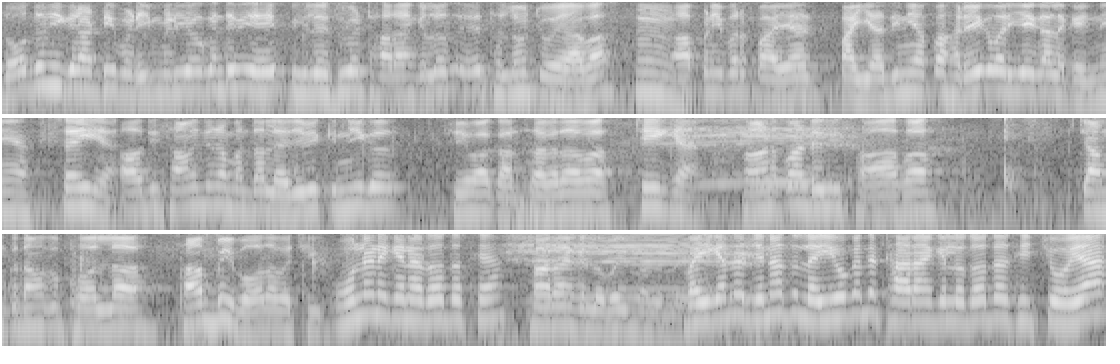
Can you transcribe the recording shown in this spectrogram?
ਦੁੱਧ ਦੀ ਗਾਰੰਟੀ ਬੜੀ ਮਿਲੀ ਉਹ ਕਹਿੰਦੇ ਵੀ ਇਹ ਪਿਛਲੇ ਸੂਏ 18 ਕਿਲੋ ਇਹ ਥੱਲੋਂ ਚੋਇਆ ਵਾ। ਆਪਣੀ ਪਰ ਪਾਇਆ ਪਾਈਆ ਦੀ ਨਹੀਂ ਆਪਾਂ ਹਰੇਕ ਵਾਰੀ ਇਹ ਗੱਲ ਕਹਿੰਨੇ ਆ। ਸਹੀ ਆ। ਆਪਦੀ ਸਮਝ ਨਾਲ ਬੰਦਾ ਲੈ ਜੇ ਵੀ ਕਿੰਨੀ ਕੁ ਸੇਵਾ ਕਰ ਸਕਦਾ ਵਾ। ਠੀਕ ਹੈ ਖਾਣ ਭਾਂਡੇ ਦੀ ਸਾਫ਼ ਆ ਚਮਕ ਦਮਕ ਫੁੱਲ ਆ ਸਾਂਭੀ ਬਹੁਤ ਆ ਬੱਚੀ। ਉਹਨਾਂ ਨੇ ਕਿੰਨਾ ਦੁੱਧ ਦੱਸਿਆ? 18 ਕਿਲੋ ਬਈ ਮਗਰ ਬਾਈ ਕਹਿੰਦਾ ਜਿਨ੍ਹਾਂ ਤੋਂ ਲਈ ਉਹ ਕਹਿੰਦੇ 18 ਕਿਲੋ ਦੁੱਧ ਅਸੀਂ ਚੋਇਆ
